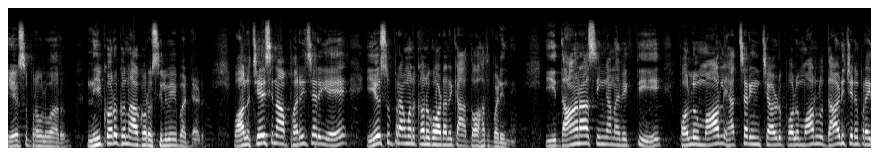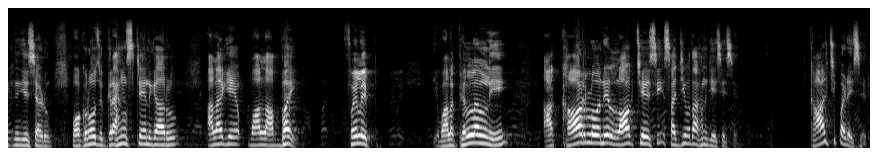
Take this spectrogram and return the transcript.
యేసు ప్రభులు వారు. నీ కొరకు నా కొరకు సిలువేయబడ్డాడు. వాళ్ళు చేసిన ఆ పరిచర్యే యేసు ప్రేమను కనుగోవడానికి ఆ దోహదపడింది. ఈ దారా సింగ్ అన్న వ్యక్తి పలుమార్లు హెచ్చరించాడు పలుమార్లు దాడి చేయడం ప్రయత్నం చేశాడు. ఒకరోజు గ్రహం స్టేన్ గారు అలాగే వాళ్ళ అబ్బాయి ఫిలిప్ వాళ్ళ పిల్లల్ని ఆ కారులోనే లాక్ చేసి సజీవ దహనం చేసేసాడు కాల్చి పడేశాడు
